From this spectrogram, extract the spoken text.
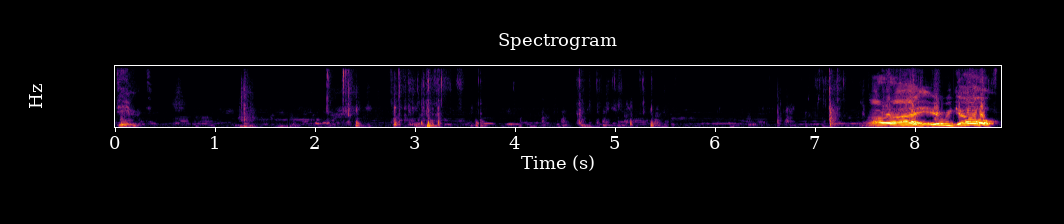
Damn it. All right, here we go.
